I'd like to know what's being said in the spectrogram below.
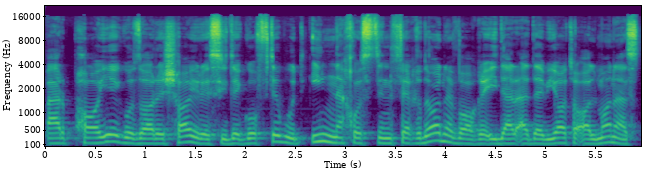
بر پایه گزارش های رسیده گفته بود این نخستین فقدان واقعی در ادبیات آلمان است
